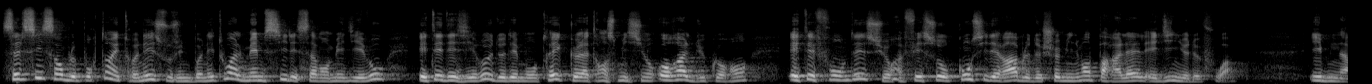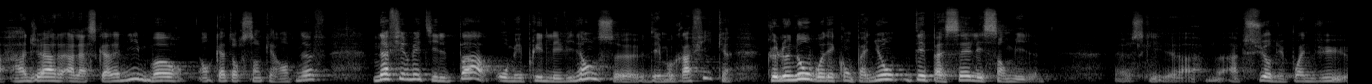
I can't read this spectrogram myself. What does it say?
Celle-ci semble pourtant être née sous une bonne étoile, même si les savants médiévaux étaient désireux de démontrer que la transmission orale du Coran était fondée sur un faisceau considérable de cheminements parallèles et dignes de foi. Ibn Hajar al-Asqalani, mort en 1449, n'affirmait-il pas, au mépris de l'évidence euh, démographique, que le nombre des compagnons dépassait les 100 000 euh, ce qui est euh, absurde du point de vue,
